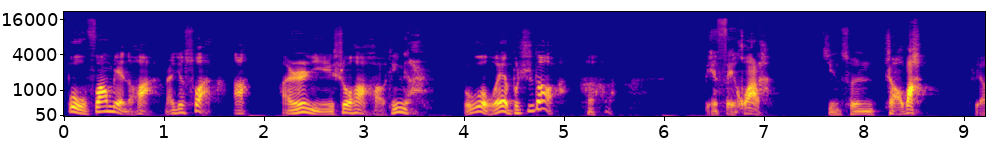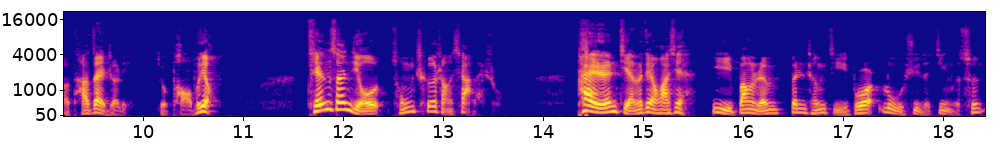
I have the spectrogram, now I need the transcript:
不方便的话那就算了啊。还是你说话好听点不过我也不知道啊。呵呵，别废话了，进村找吧。只要他在这里，就跑不掉。田三九从车上下来说：“派人捡了电话线，一帮人分成几波，陆续的进了村。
